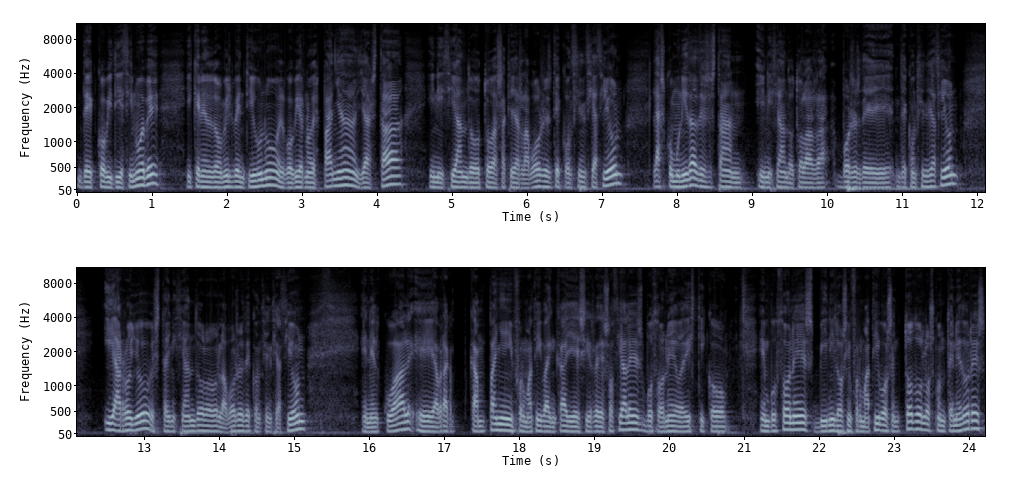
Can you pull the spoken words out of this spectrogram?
de COVID-19 y que en el 2021 el Gobierno de España ya está iniciando todas aquellas labores de concienciación, las comunidades están iniciando todas las labores de concienciación y Arroyo está iniciando labores de concienciación en el cual eh, habrá campaña informativa en calles y redes sociales, buzoneo edístico en buzones, vinilos informativos en todos los contenedores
